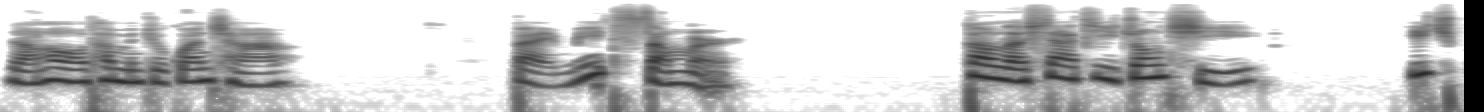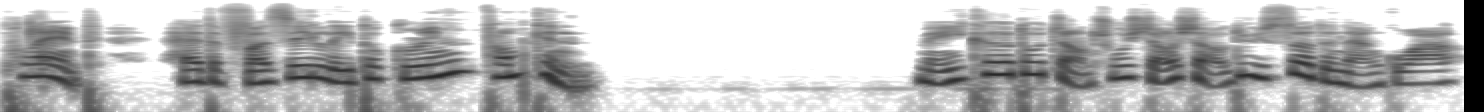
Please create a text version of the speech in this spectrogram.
然后他们就观察。 By midsummer，到了夏季中期，each plant had a fuzzy little green pumpkin。每一颗都长出小小绿色的南瓜。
